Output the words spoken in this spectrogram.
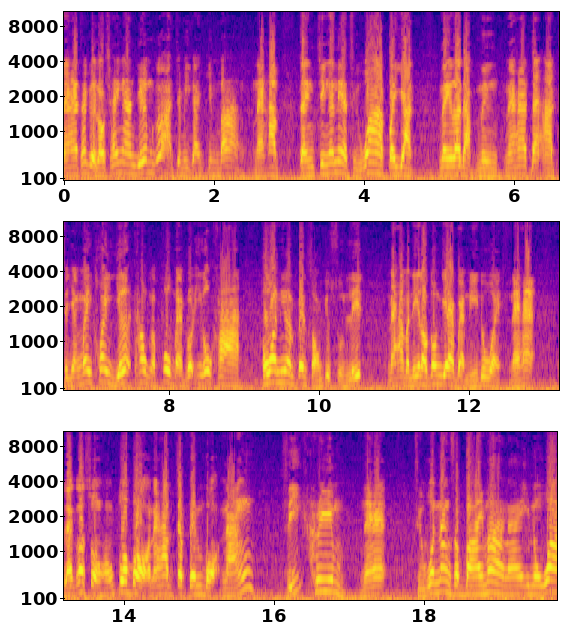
นะฮะถ้าเกิดเราใช้งานเยอะมันก็อาจจะมีการกินบ้างนะครับ แต่จริงๆแล้วเนี่ยถือว่าประหยัดในระดับหนึ่งนะฮะแต่อาจจะยังไม่ค่อยเยอะเท่ากับพวกแบบรถอีโคคาร์เพราะว่านี่มันเป็น 2.0 ลิตรนะครับวันนี้เราต้องแยกแบบนี้ด้วยนะฮะแล้วก็ส่วนของตัวเบาะนะครับจะเป็นเบาะหนังสีครีมนะฮะ ถือว่านั่งสบายมากนะอินโนวา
